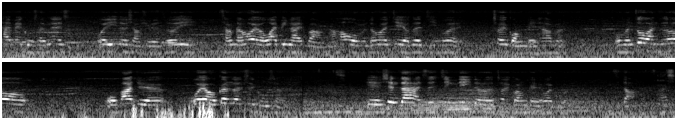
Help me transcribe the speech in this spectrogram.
台北古城内唯一的小学，所以常常会有外宾来访，然后我们都会借由这机会推广给他们。我们做完之后，我发觉我有更认识古城，也现在还是尽力的推广给外国人知道。发现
